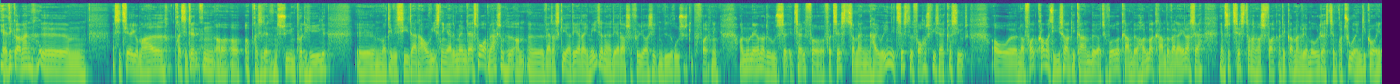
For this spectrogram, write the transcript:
Ja, det gør man. Øh, jeg citerer jo meget præsidenten og, og, og præsidentens syn på det hele, øh, og det vil sige, at der er en afvisning af det, men der er stor opmærksomhed om, øh, hvad der sker. Det er der i medierne, og det er der selvfølgelig også i den hvide russiske befolkning. Og nu nævner du selv et tal for, for test, så man har jo egentlig testet forholdsvis aggressivt. Og øh, når folk kommer til ishockeykampe og til fodboldkampe og håndboldkampe, hvad der ellers er, jamen så tester man også folk, og det gør man ved at måle deres temperatur, inden de går ind.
